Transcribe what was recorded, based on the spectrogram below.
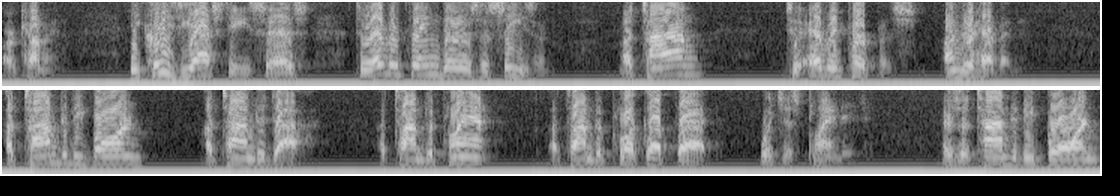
are coming. Ecclesiastes says, to everything there is a season, a time to every purpose under heaven, a time to be born, a time to die, a time to plant, a time to pluck up that which is planted. There's a time to be born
